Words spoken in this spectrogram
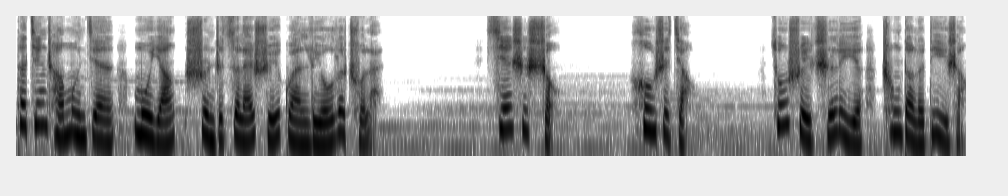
他经常梦见牧羊顺着自来水管流了出来，先是手，后是脚，从水池里冲到了地上，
